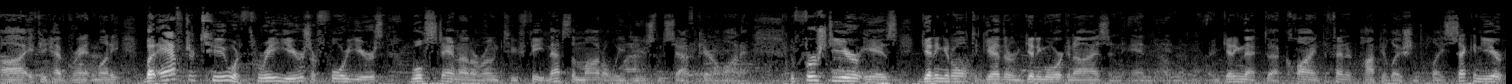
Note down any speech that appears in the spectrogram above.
uh, if you have grant money. But after two or three years or four years, we'll stand on our own two feet. And that's the model we've used in South Carolina. The first year is getting it all together and getting organized and, and, and, and getting that uh, client defendant population place. Second year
